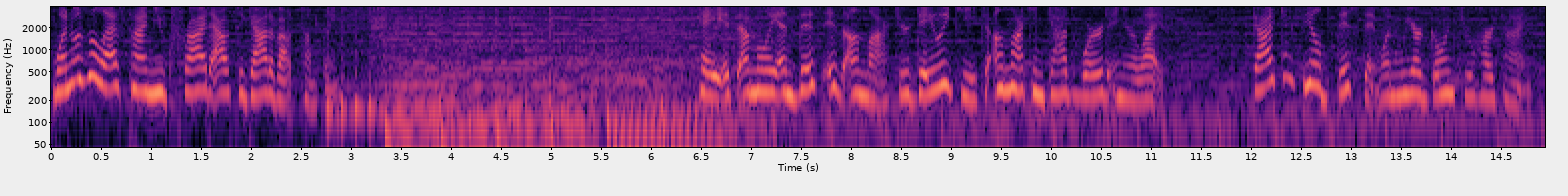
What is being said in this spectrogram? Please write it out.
When was the last time you cried out to God about something? Hey, it's Emily, and this is Unlocked, your daily key to unlocking God's Word in your life. God can feel distant when we are going through hard times.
